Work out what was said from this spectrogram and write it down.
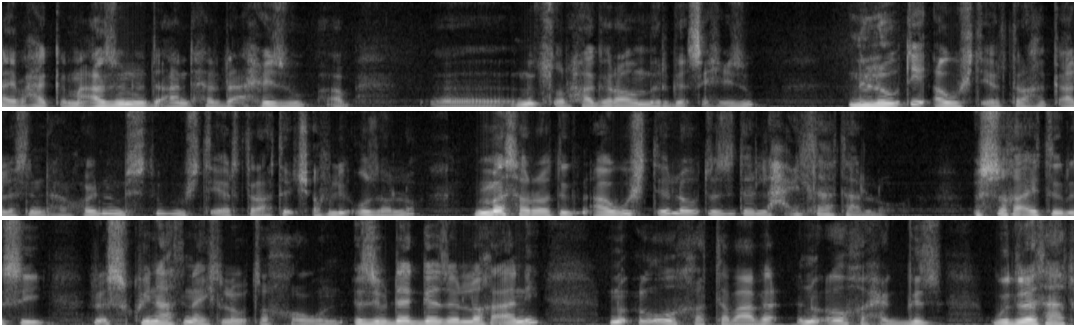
ናይ ብሓቂ መኣዝኑ ደኣ እንድሕር ደኣ ሒዙ ንጹር ሃገራዊ መርገጺ ሒዙ ንለውጢ ኣብ ውሽጢ ኤርትራ ክቃለስ እንድሕር ኮይኑ ምስቲ ውሽጢ ኤርትራ ተጨፍሊቑ ዘሎ ብመሰረቱ ግን ኣብ ውሽጢ ለውጢ ዝደሊ ሓይልታት ኣሎ እሱ ከኣ እቲ ርእሲ ርእሲ ኩናት ናይቲ ለውጢ ክኸውን እዚ ብደገ ዘሎ ከኣኒ ንዕኡ ከተባብዕ ንዕኡ ክሕግዝ ጉድለታቱ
